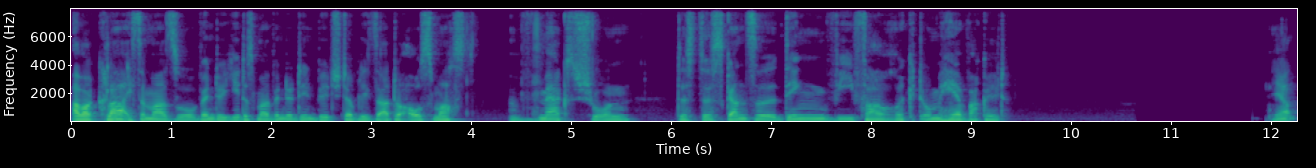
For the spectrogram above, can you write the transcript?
Aber klar, ich sag mal so, wenn du jedes Mal, wenn du den Bildstabilisator ausmachst, merkst schon, dass das ganze Ding wie verrückt umherwackelt. Ja,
